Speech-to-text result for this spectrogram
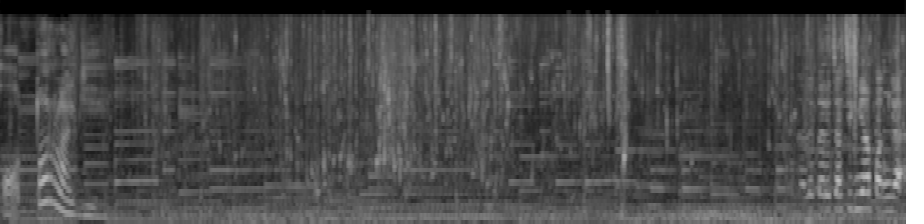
kotor lagi. Kita lihat ada cacingnya apa enggak?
